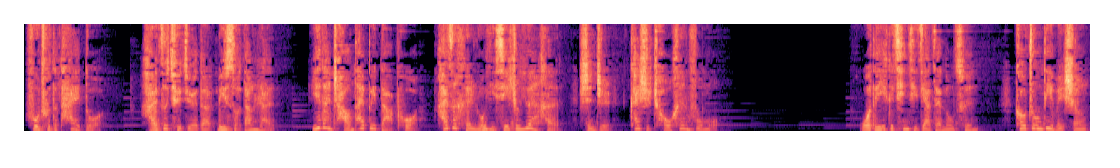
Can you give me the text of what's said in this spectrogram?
付出的太多，孩子却觉得理所当然。一旦常态被打破，孩子很容易心生怨恨，甚至开始仇恨父母。我的一个亲戚家在农村，靠种地为生，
